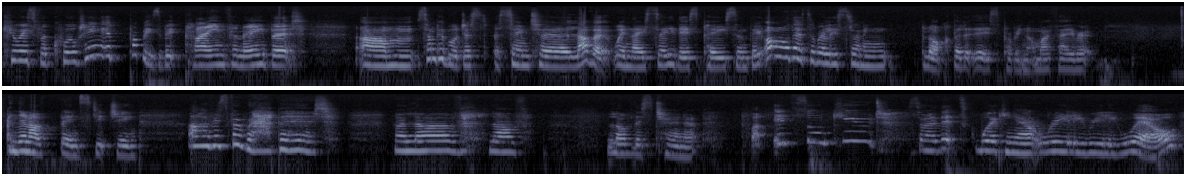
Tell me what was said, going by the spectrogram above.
Q is for quilting. It probably is a bit plain for me, but um, some people just seem to love it when they see this piece and think, oh, that's a really stunning block, but it is probably not my favourite. And then I've been stitching Oh, it's for rabbit. I love, love, love this turnip. But it's so cute. So that's working out really, really well.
